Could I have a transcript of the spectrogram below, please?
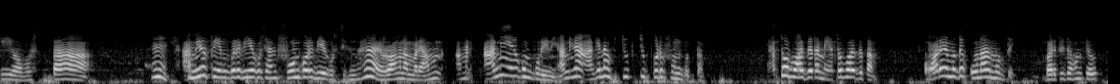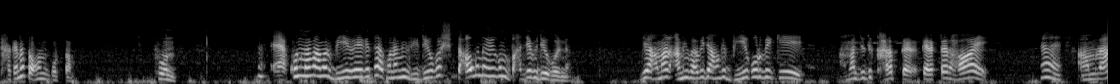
কি অবস্থা হ্যাঁ? আমিও প্রেম করে বিয়ে করছি, আমি ফোন করে বিয়ে করছি কিন্তু হ্যাঁ? রং নাম্বারে আমি আমি এরকম করিনি। আমি না, আগে না চুপ চুপ করে ফোন করতাম। এত ভয় পেতাম, এত ভয় পেতাম। ঘরের মধ্যে, কোনার মধ্যে, বাড়িতে যখন কেউ থাকে না, তখন করতাম ফোন এখন মানে আমার বিয়ে হয়ে গেছে, এখন আমি ভিডিও করছি, তাও কিন্তু এরকম বাজে ভিডিও করি না। যে আমার, আমি ভাবি যে আমাকে বিয়ে করবে কে? আমার যদি খারাপ ক্যারেক্টার হয় হ্যাঁ আমরা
